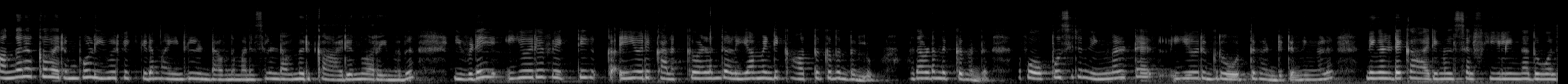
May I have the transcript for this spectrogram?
അങ്ങനെയൊക്കെ വരുമ്പോൾ ഈ ഒരു വ്യക്തിയുടെ മൈൻഡിൽ ഉണ്ടാവുന്ന മനസ്സിലുണ്ടാവുന്ന ഒരു കാര്യം എന്ന് പറയുന്നത് ഇവിടെ ഈ ഒരു വ്യക്തി ഈ ഒരു കലക്ക് വെള്ളം തെളിയാൻ വേണ്ടി കാത്തുക്കുന്നുണ്ടല്ലോ. അതവിടെ നിൽക്കുന്നുണ്ട്. അപ്പോൾ ഓപ്പോസിറ്റ് നിങ്ങളുടെ ഈ ഒരു ഗ്രോത്ത് കണ്ടിട്ട് നിങ്ങൾ നിങ്ങളുടെ കാര്യങ്ങൾ സെൽഫ് ഹീലിംഗ് അതുപോലെ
